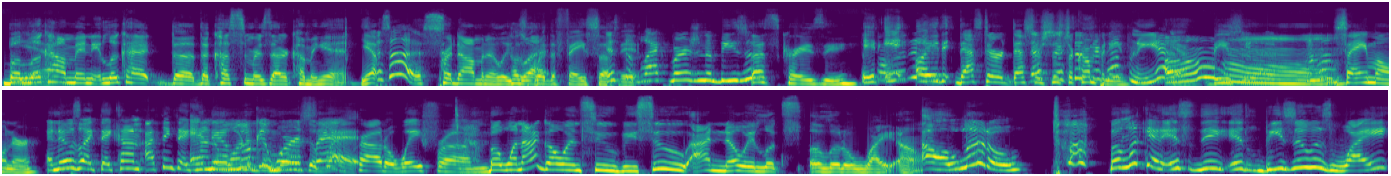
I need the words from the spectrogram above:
But look how many. Look at the the customers that are coming in. Yep. it's us. Predominantly Because we're the face of It's it. the black version of Bisou. That's crazy. It, That's it, oh, it it- that's their that's, That's their sister, company. Yeah. Yeah, Beezy. Oh. Mm-hmm. Same owner. And it was like they kind. I think they And kind then of wanted look to at where move it's the black at. crowd away from. But when I go into Bisou, I know it looks a little white owned. A little. But look at it. It's the it, Bisou is white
